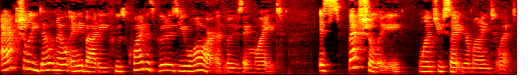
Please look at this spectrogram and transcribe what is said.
I actually don't know anybody who's quite as good as you are at losing weight, especially once you set your mind to it.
